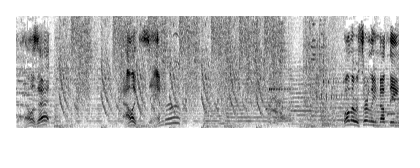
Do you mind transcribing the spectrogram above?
The hell is that? Alexander? Well, there was certainly nothing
